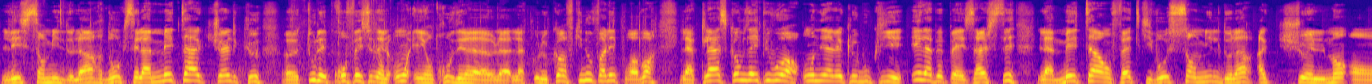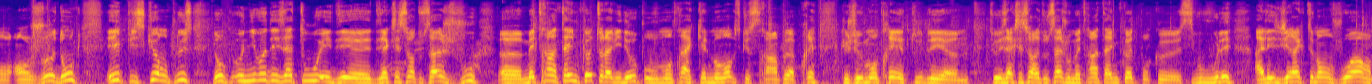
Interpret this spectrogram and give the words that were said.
les 100 000 dollars. Donc c'est la méta actuelle que tous les professionnels ont et on trouve le coffre qu'il nous fallait pour avoir la classe. Comme vous avez pu voir, on est avec le bouclier et la PPSH. C'est la méta en fait qui vaut 100 000 dollars actuellement en, jeu. Donc, et puisque en plus, donc au niveau des atouts et des, euh, accessoires, tout ça, je vous euh, mettrai un timecode sur la vidéo pour vous montrer à quel moment, parce que ce sera un peu après que je vais vous montrer tous les, euh, accessoires et tout ça. Je vous mettrai un timecode pour que si vous voulez aller directement voir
